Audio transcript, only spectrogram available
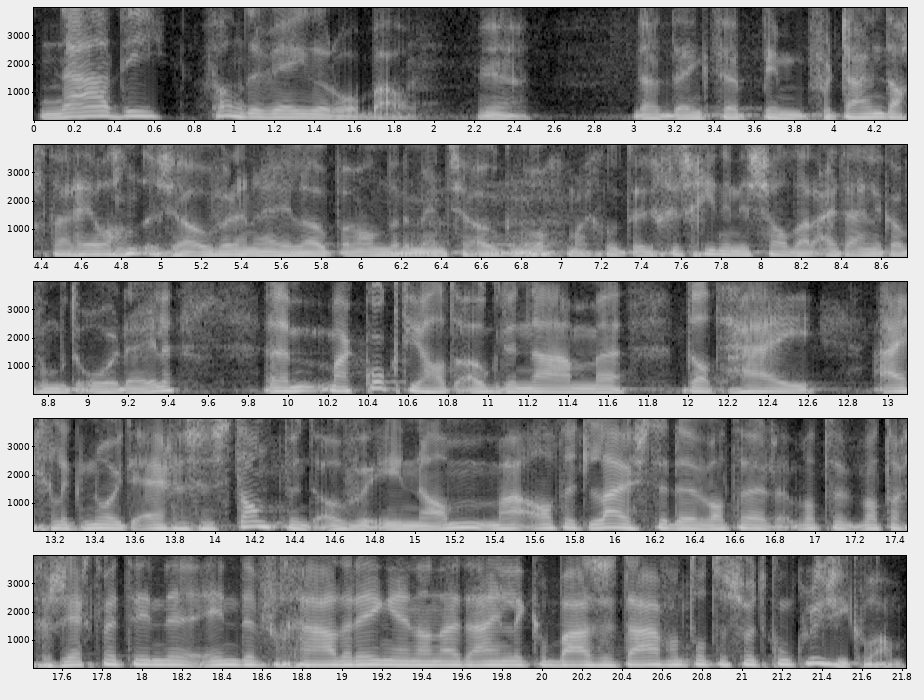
na die van de wederopbouw. Ja. Daar denkt eh, Pim Fortuyn dacht daar heel anders over. En een hele hoop andere mensen ook nog. Maar goed, de geschiedenis zal daar uiteindelijk over moeten oordelen. Um, maar Kok die had ook de naam uh, dat hij eigenlijk nooit ergens een standpunt over innam. Maar altijd luisterde wat er, wat er, wat er gezegd werd in de, in de vergadering. En dan uiteindelijk op basis daarvan tot een soort conclusie kwam.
